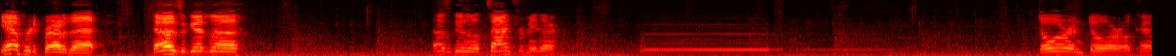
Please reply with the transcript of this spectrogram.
Yeah, I'm pretty proud of that. That was a good, uh, that was a good little time for me there. Door and door, okay.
